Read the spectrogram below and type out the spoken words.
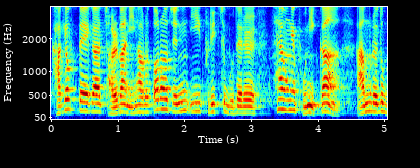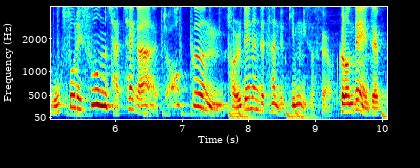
가격대가 절반 이하로 떨어진 이 브리츠 모델을 사용해 보니까 아무래도 목소리 수음 자체가 조금 덜 되는 듯한 느낌은 있었어요. 그런데 이제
